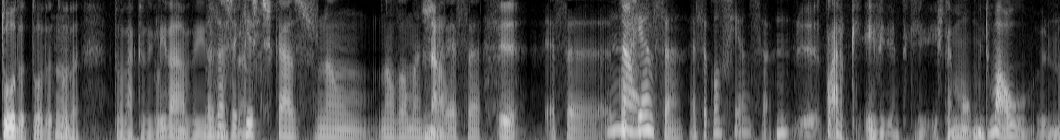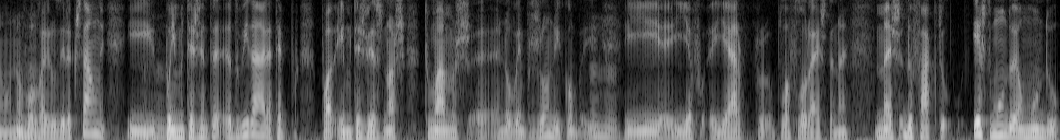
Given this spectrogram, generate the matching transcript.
toda, toda, hum. toda, toda a credibilidade. Mas acha que estes casos não, não vão manchar não. essa. É, essa não. confiança, essa confiança. Eh, claro que é evidente que isto é muito mau, não, não uhum. vou agora iludir a questão e uhum. põe muita gente a, a duvidar, até por, pode, e muitas vezes nós tomamos eh, a nuvem por junho e, uhum. e, e, a, e a árvore pela floresta, não é? mas de facto este mundo é um mundo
